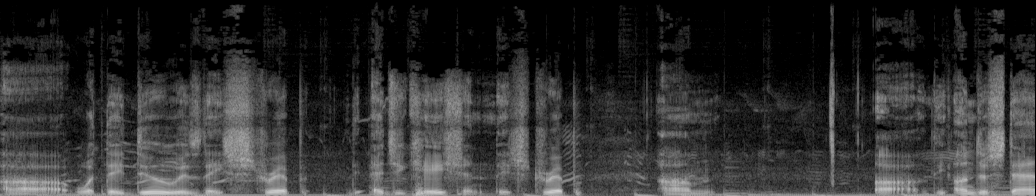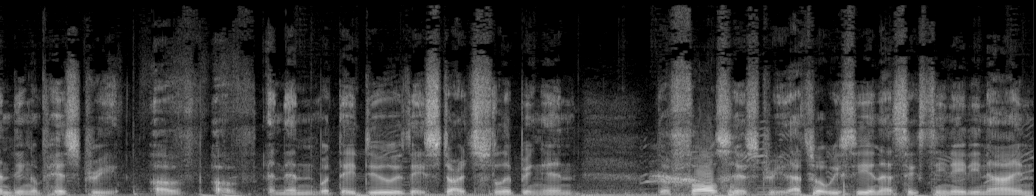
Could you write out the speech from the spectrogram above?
Uh, what they do is they strip education. They strip um, uh, the understanding of history of of, and then what they do is they start slipping in the false history. That's what we see in that 1689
